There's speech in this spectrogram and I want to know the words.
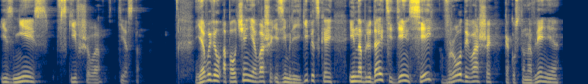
из неискившего теста. Я вывел ополчение ваше из земли египетской, и наблюдайте день сей в роды ваши, как установление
